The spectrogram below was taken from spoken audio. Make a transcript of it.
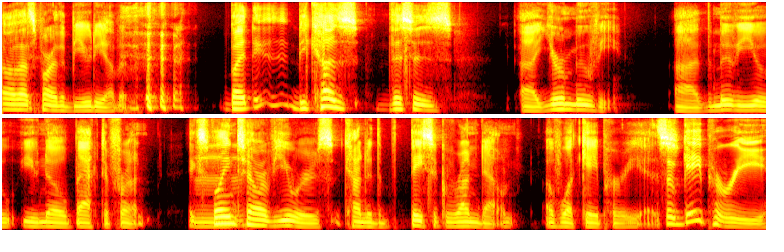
oh, that's part of the beauty of it. but because this is uh, your movie, uh, the movie you you know back to front, explain to our viewers kind of the basic rundown of what Gay Purr-ee is. So Gay Purr-ee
